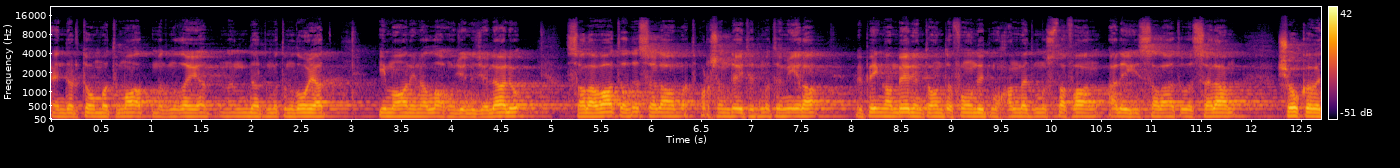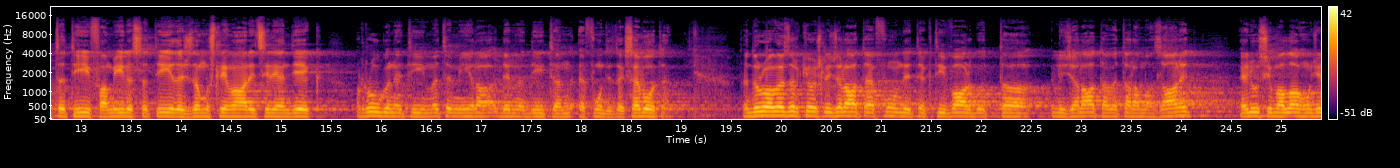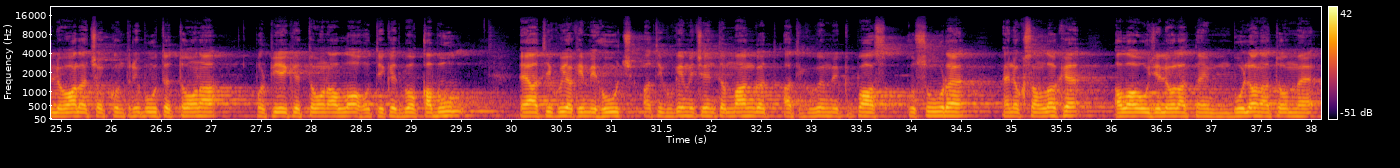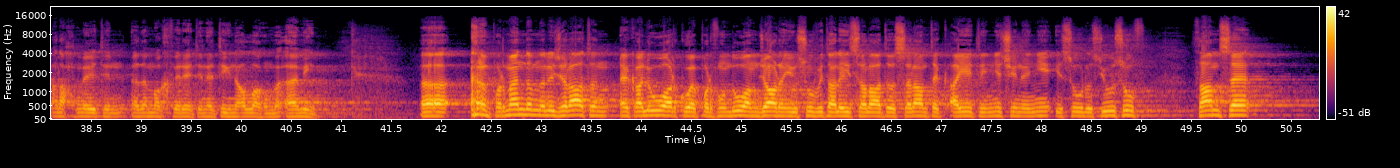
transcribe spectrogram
e ndërto më të madh më të mëdhejat në ndër më të mëdhojat imanin Allahu xhel xelalu salavat dhe selamat përshëndetjet më të mira me pejgamberin tonë të fundit Muhammed Mustafa alayhi salatu wassalam shokëve të tij familjes së tij dhe çdo muslimani i cili e ndjek rrugën e tij më të mira deri në ditën e fundit të kësaj bote Të nderuar vllezër, kjo është ligjërata e fundit e këtij vargut të ligjëratave të Ramazanit. E lusim Allahun xhelle ve ala që kontributet tona, përpjekjet tona, Allahu t'i ketë bo kabul, e aty ku ja kemi huq, aty ku kemi qenë të mangët, aty ku kemi pas kusure, e noksanllëke, Allahu xhelle ve ala të na i mbulon ato me rahmetin edhe magfiretin e tijna, Allahumme amin. Përmendëm në ligjëratën e kaluar ku e përfunduam ngjarjen e Jusufit alayhi salatu wassalam tek ajeti 101 i surës Jusuf, thamë se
